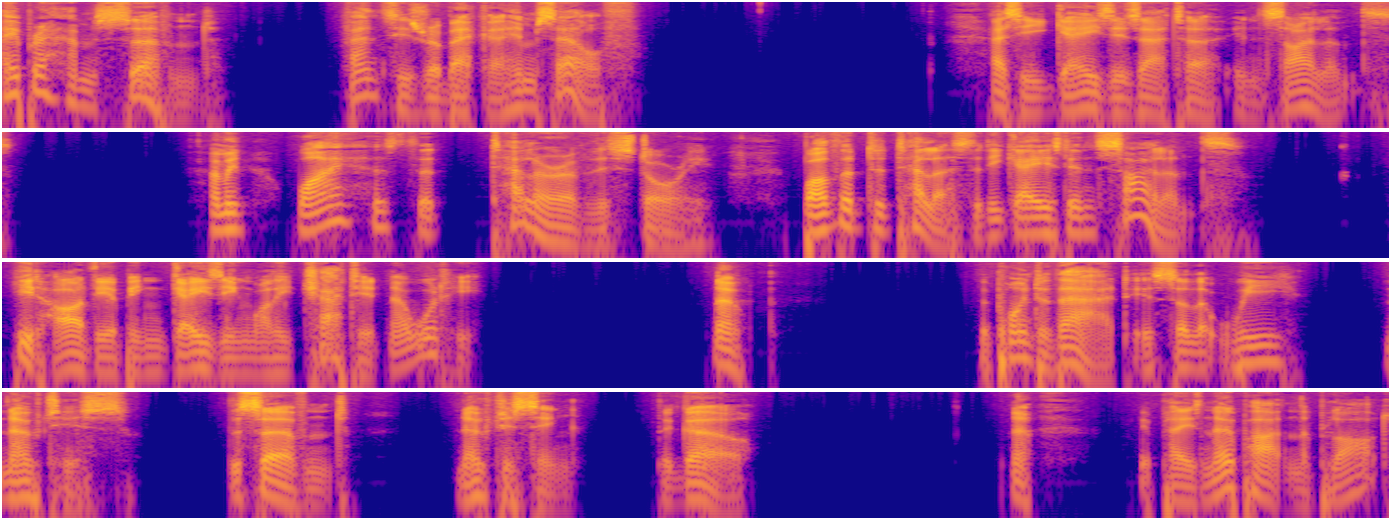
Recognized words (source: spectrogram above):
Abraham's servant fancies Rebecca himself as he gazes at her in silence. I mean, why has the teller of this story bothered to tell us that he gazed in silence? He'd hardly have been gazing while he chatted, now would he? No. The point of that is so that we notice the servant noticing the girl. Now, it plays no part in the plot.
